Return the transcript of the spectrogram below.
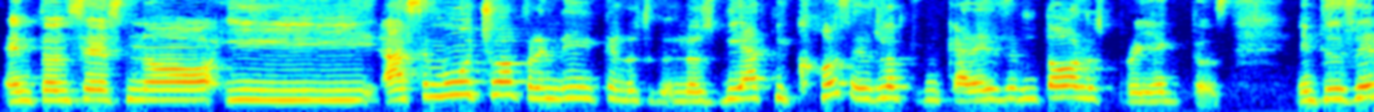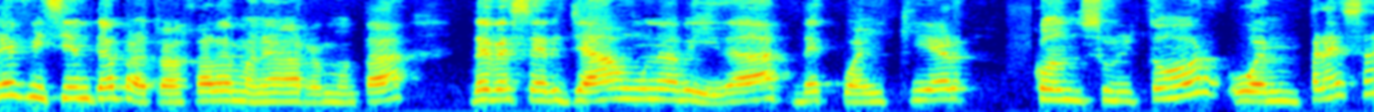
Entonces, no, y hace mucho aprendí que los, viáticos es lo que encarecen todos los proyectos. Entonces, ser eficiente para trabajar de manera remota debe ser ya una habilidad de cualquier consultor o empresa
